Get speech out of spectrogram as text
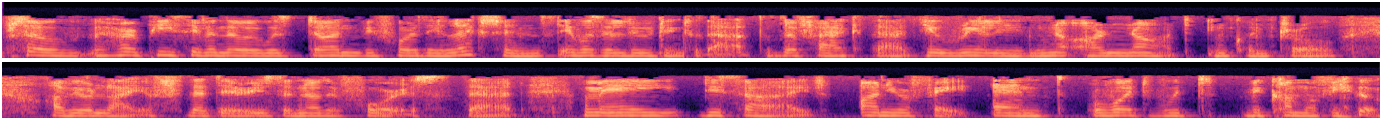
So her piece, even though it was done before the elections, it was alluding to that, the fact that you really no, are not in control of your life, that there is another force that may decide on your fate and what would become of you.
